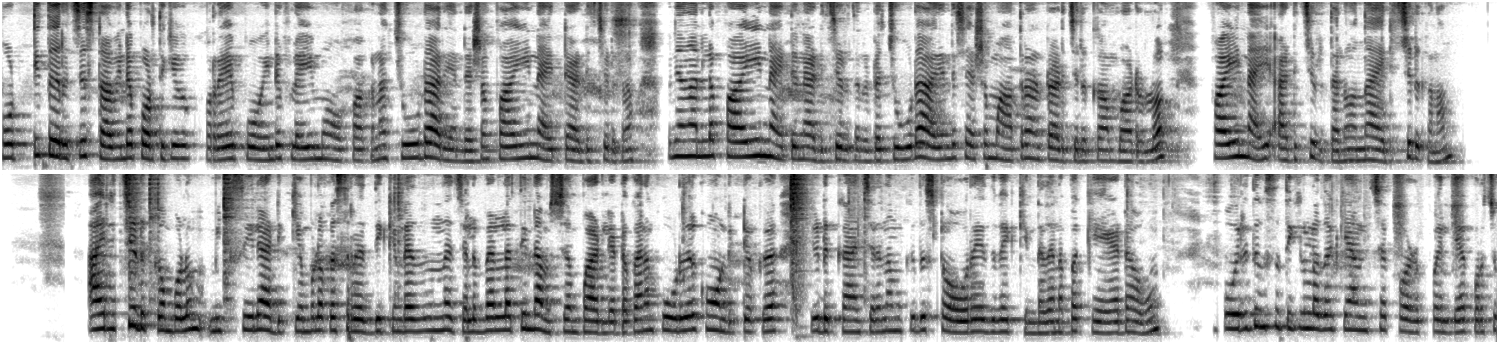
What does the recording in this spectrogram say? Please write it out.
പൊട്ടിത്തെറിച്ച് സ്റ്റവിന്റെ പുറത്തേക്കൊക്കെ കുറേ പോയിന്റ് ഫ്ലെയിം ഓഫാക്കണം ചൂടാറിയതിന്റെ ശേഷം ഫൈനായിട്ട് അടിച്ചെടുക്കണം. അപ്പോൾ ഞാൻ നല്ല ഫൈനായിട്ട് തന്നെ അടിച്ചെടുത്തിട്ടുണ്ട് കേട്ടോ. ചൂടാറിയതിന്റെ ശേഷം മാത്രമാണ് കേട്ടോ അടിച്ചെടുക്കാൻ പാടുള്ളൂ. ഫൈനായി അടിച്ചെടുത്താലും ഒന്ന് അരിച്ചെടുക്കണം. അരിച്ചെടുക്കുമ്പോഴും മിക്സിയിൽ അടിക്കുമ്പോഴൊക്കെ ശ്രദ്ധിക്കേണ്ടതെന്ന് വെച്ചാൽ വെള്ളത്തിന്റെ അംശം പാടില്ല കേട്ടോ. കാരണം കൂടുതൽ ക്വാണ്ടിറ്റി ഒക്കെ എടുക്കാന്ന് വെച്ചാൽ നമുക്കിത് സ്റ്റോർ ചെയ്ത് വെക്കേണ്ടതാണ്. അപ്പോൾ കേടാവും. ഇപ്പോൾ ഒരു ദിവസത്തേക്കുള്ളതൊക്കെയാണെന്ന് വെച്ചാൽ കുഴപ്പമില്ല. കുറച്ച്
